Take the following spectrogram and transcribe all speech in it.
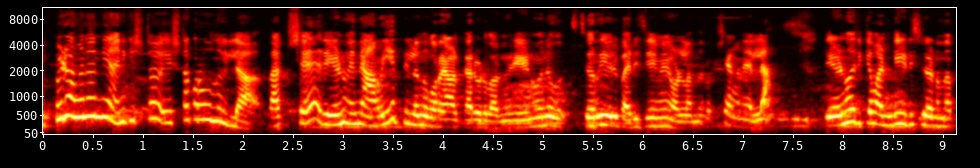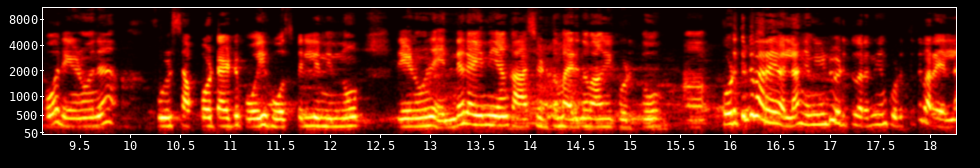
ഇപ്പോഴും അങ്ങനെ തന്നെയാണ് എനിക്ക് ഇഷ്ട ഇഷ്ടക്കുറവൊന്നുമില്ല. പക്ഷെ രേണു എന്നെ അറിയത്തില്ലെന്ന് കുറെ ആൾക്കാരോട് പറഞ്ഞു. രേണുവിന് ചെറിയൊരു പരിചയമേ ഉള്ളെന്ന്. പക്ഷെ അങ്ങനെയല്ല. രേണു ഒരിക്കൽ വണ്ടി ഇടിച്ചു കിടന്നപ്പോ രേണുവിന് ഫുൾ സപ്പോർട്ടായിട്ട് പോയി ഹോസ്പിറ്റലിൽ നിന്നു. രേണുവിന് എന്റെ കയ്യിൽ നിന്ന് ഞാൻ കാശെടുത്ത് മരുന്ന് വാങ്ങി കൊടുത്തു. കൊടുത്തിട്ട് പറയല്ല ഞാൻ വീണ്ടും എടുത്തു പറഞ്ഞു ഞാൻ കൊടുത്തിട്ട് പറയല്ല.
